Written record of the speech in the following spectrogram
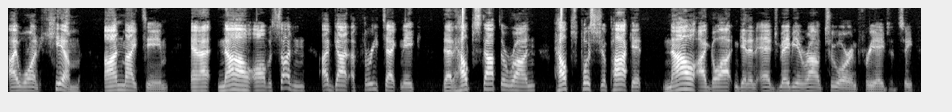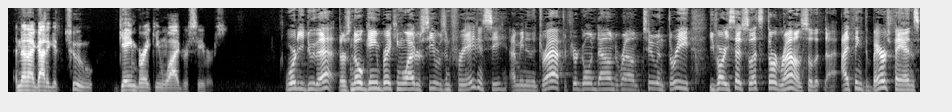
I want him on my team. And I, now all of a sudden, I've got a three technique that helps stop the run, helps push your pocket. Now I go out and get an edge, maybe in round two or in free agency. And then I got to get two game breaking wide receivers. Where do you do that? There's no game breaking wide receivers in free agency. I mean, in the draft, if you're going down to round two and three, you've already said so. That's third round. So that, I think the Bears fans,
